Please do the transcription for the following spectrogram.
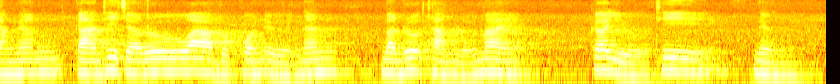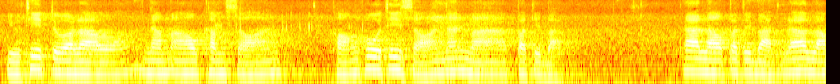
ดังนั้นการที่จะรู้ว่าบุคคลอื่นนั้นบรรลุธรรมหรือไม่ ก็อยู่ที่หนึ่งอยู่ที่ตัวเรานำเอาคำสอนของผู้ที่สอนนั้นมาปฏิบัติ ถ้าเราปฏิบัติแล้วเรา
